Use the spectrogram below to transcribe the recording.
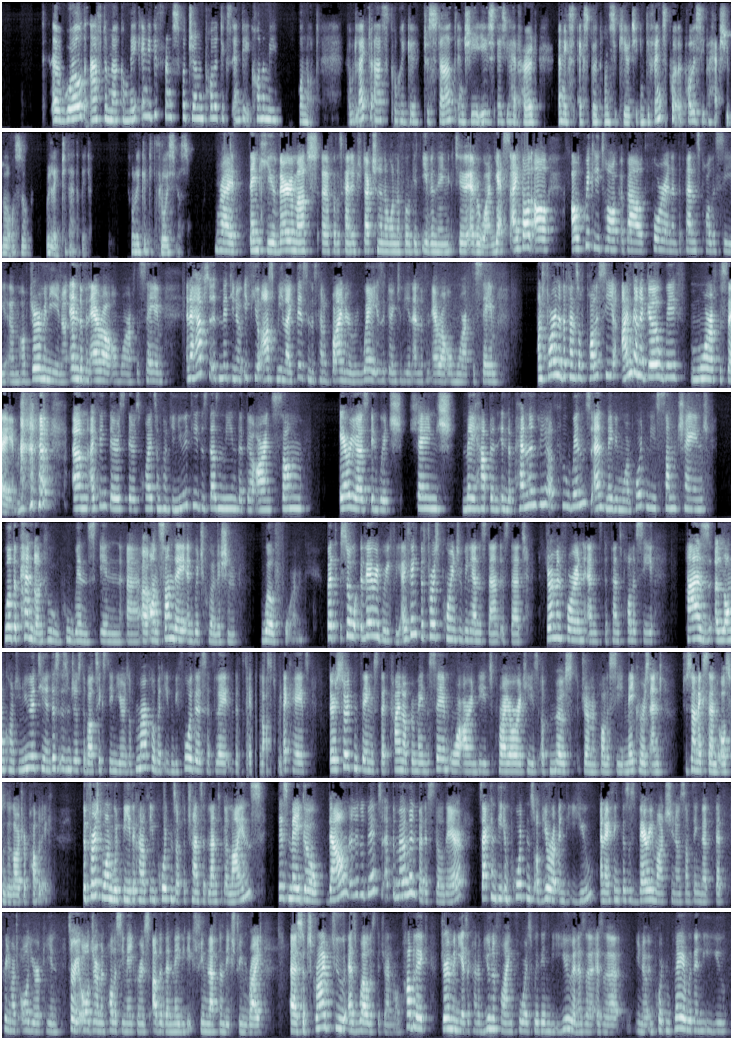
a world after Merkel make any difference for German politics and the economy or not? I would like to ask Ulrike to start, and she is, as you have heard, an ex- expert on security and defense po- policy. Perhaps she will also relate to that a bit. Ulrike, the floor is yours. Right. Thank you very much uh, for this kind of introduction and a wonderful good evening to everyone. Yes, I thought I'll I'll quickly talk about foreign and defense policy um, of Germany, you know, end of an era or more of the same. And I have to admit, you know, if you ask me like this in this kind of binary way, is it going to be an end of an era or more of the same? On foreign and defensive policy, I'm going to go with more of the same. um, I think there's there's quite some continuity. This doesn't mean that there aren't some areas in which change may happen independently of who wins, and maybe more importantly, some change will depend on who who wins in uh, uh, on Sunday and which coalition will form. But so very briefly, I think the first point to really understand is that German foreign and defense policy has a long continuity, and this isn't just about 16 years of Merkel, but even before this, let's let's say the last three decades, there are certain things that kind of remain the same or are indeed priorities of most German policy makers and to some extent also the larger public. The first one would be the kind of the importance of the transatlantic alliance. This may go down a little bit at the moment, but is still there. Second, the importance of Europe and the EU, and I think this is very much, you know, something that that pretty much all European, sorry, all German policymakers, other than maybe the extreme left and the extreme right, uh, subscribe to, as well as the general public. Germany as a kind of unifying force within the EU and as a as a you know important player within the EU.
